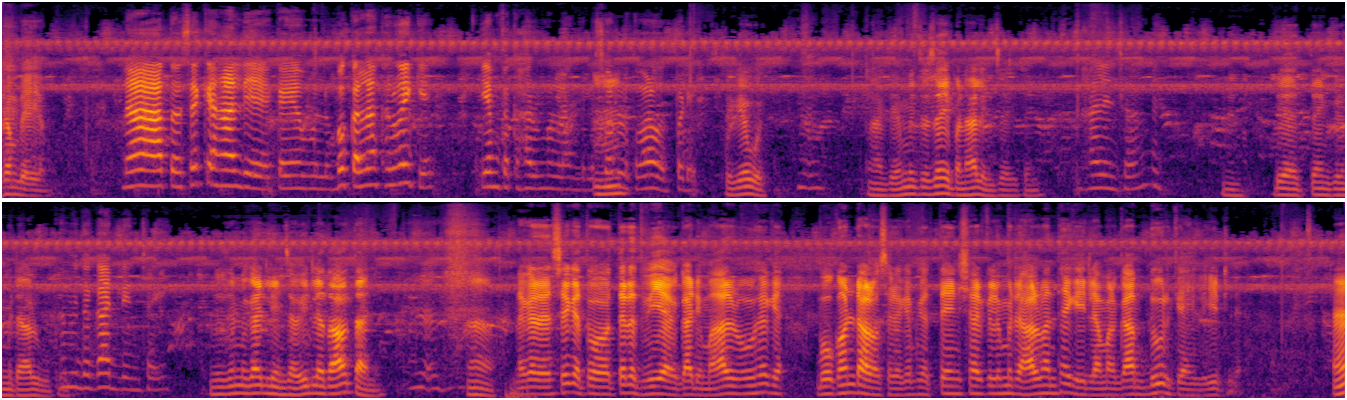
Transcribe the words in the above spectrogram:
રમે એમ. ના આ તો છે કે હા લે કઈ એમ ઓલું બકલ નાખેલ હોય કે એમ તો સારું ન લાગે સોટલો તો વાળવો જ પડે. એવું હા અમે તો જઈએ પણ હાલી જાય હાલી ને. હમ. બે ત્રણ કિલોમીટર હાલવું અમે તો ગાડી લઈને જઈએ તમે ગાડી લઈને જાવ એટલે તો આવતા નહીં. હમ. હા. નગર છે કે તો તરત વી આવે ગાડીમાં હાલવું છે કે બહુ કંટાળો છે કેમ કે ત્રણ ચાર કિલોમીટર હાલવાનું થાય કે એટલે અમારું ગામ દૂર ક્યાંય એટલે હે?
